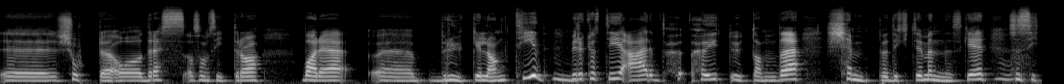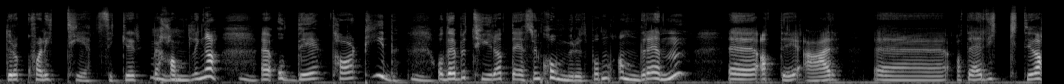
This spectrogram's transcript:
eh, skjorte og dress og som sitter og bare eh, bruker lang tid. Byråkrati er høyt utdannede, kjempedyktige mennesker som sitter og kvalitetssikrer behandlinga. Eh, og det tar tid. Og det betyr at det som kommer ut på den andre enden, eh, at det er eh, at det er riktig, da.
